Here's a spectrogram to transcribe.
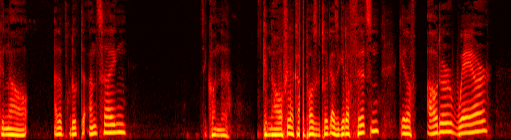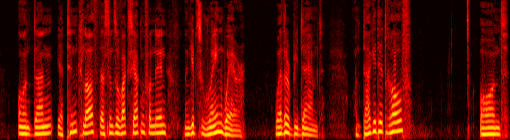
genau. Alle Produkte anzeigen. Sekunde. Genau, wieder gerade Pause gedrückt. Also geht auf Filzen, geht auf Outerwear und dann, ja, Tin Cloth, das sind so Wachsjacken von denen. Dann gibt's Rainwear, Weather Be Damned. Und da geht ihr drauf und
